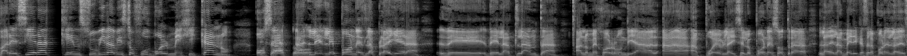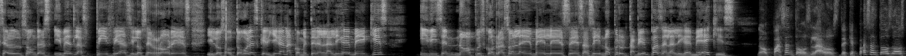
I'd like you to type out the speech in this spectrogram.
pareciera que en su vida ha visto fútbol mexicano. O sea, ah, le, pones la playera de, del Atlanta, a lo mejor un día a, Puebla y se lo pones otra, la del América, se la pones la del Seattle Sounders y ves las pifias y los errores y los autogoles que llegan a cometer en la Liga MX y dicen, no, pues con razón la MLS es así. No, pero también pasa en la Liga MX. No, pasa en todos lados. De que pasan todos lados,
